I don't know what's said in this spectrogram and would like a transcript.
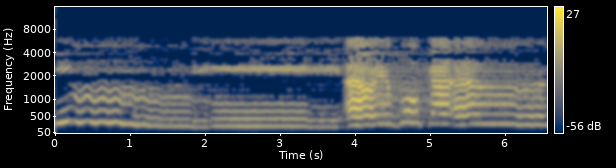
إني أعظك أن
